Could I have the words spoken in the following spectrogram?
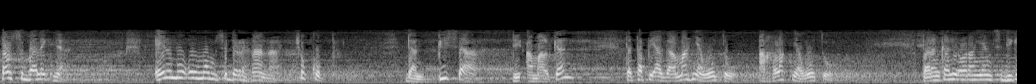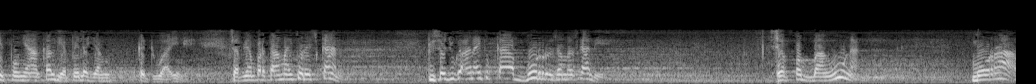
Atau sebaliknya, ilmu umum sederhana cukup dan bisa diamalkan, tetapi agamanya wutu, akhlaknya wutu. Barangkali orang yang sedikit punya akal dia pilih yang kedua ini. Sebab yang pertama itu riskan. Bisa juga anak itu kabur sama sekali. Sebab pembangunan moral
